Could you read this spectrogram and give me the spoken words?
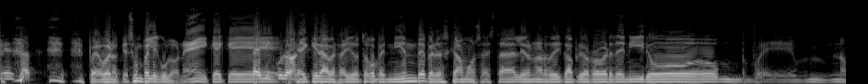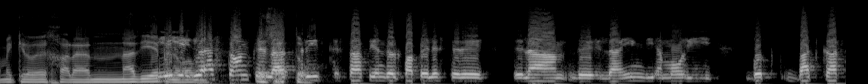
Exacto. Pero bueno, que es un peliculón, ¿eh? Y que hay que, hay que ir a verla. Yo lo tengo pendiente, pero es que vamos, está Leonardo DiCaprio, Robert De Niro, eh, no me quiero dejar a nadie, pero... Lily Glaston, que es la actriz que está haciendo el papel este de, de la de la India Mori Bhattacharya,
